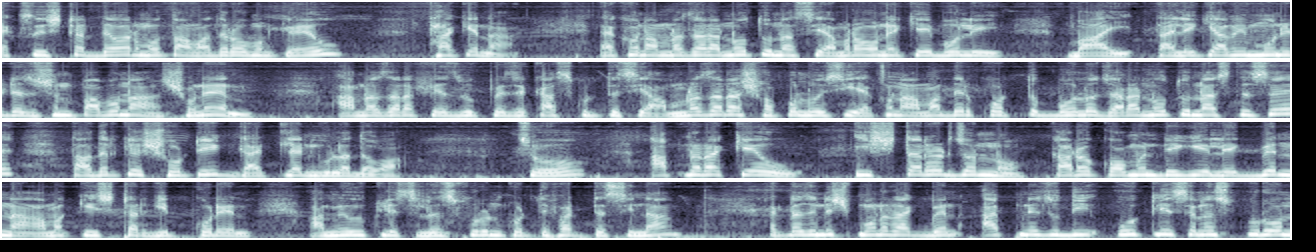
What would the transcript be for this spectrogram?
একশো স্টার দেওয়ার মতো আমাদের অমন কেউ থাকে না। এখন আমরা যারা নতুন আছি, আমরা অনেকেই বলি, ভাই তাহলে কি আমি মনিটাইজেশন পাবো না? শোনেন, আমরা যারা ফেসবুক পেজে কাজ করতেছি, আমরা যারা সফল হয়েছি, এখন আমাদের কর্তব্য হলো যারা নতুন আসতেছে, তাদেরকে সঠিক গাইডলাইনগুলো দেওয়া। তো আপনারা কেউ স্টারের জন্য কারও কমেন্টে গিয়ে লিখবেন না, আমাকে স্টার গিফট করেন। আমি উইকলি চ্যালেঞ্জ পূরণ করতে পারতেছি না। একটা জিনিস মনে রাখবেন, আপনি যদি উইকলি চ্যালেঞ্জ পূরণ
